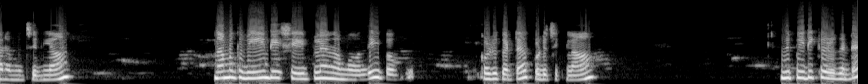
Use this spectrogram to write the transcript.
ஆரம்பிச்சிடலாம். நமக்கு வேண்டிய ஷேப்ல நம்ம வந்து இப்ப கொழுக்கட்டை பிடிச்சிக்கலாம். இது பிடி கொழுக்கட்டை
